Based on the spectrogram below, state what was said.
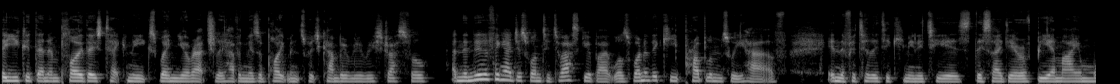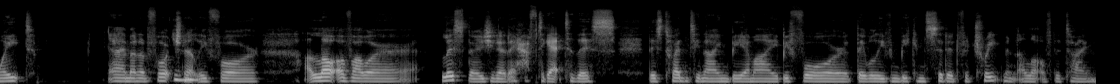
you could then employ those techniques when you're actually having those appointments, which can be really, really stressful. And then the other thing I just wanted to ask you about was one of the key problems we have in the fertility community is this idea of BMI and weight. Um, and mm-hmm. unfortunately, mm-hmm. for a lot of our listeners, you know, they have to get to this this 29 BMI before they will even be considered for treatment a lot of the time.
